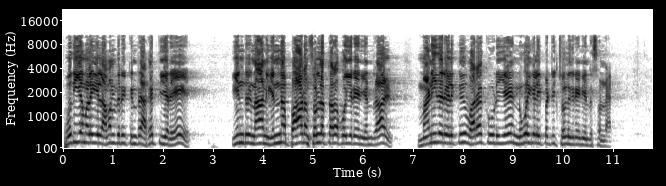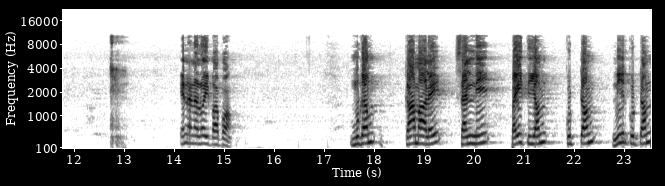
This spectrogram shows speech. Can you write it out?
புதிய மலையில் அமர்ந்திருக்கின்ற அகத்தியரே இன்று நான் என்ன பாடம் சொல்லத் போகிறேன் என்றால் மனிதர்களுக்கு வரக்கூடிய நோய்களை பற்றி சொல்லுகிறேன் என்று சொன்னார். என்னென்ன நோய் பார்ப்போம்? முடம் காமாலை சன்னி பைத்தியம் குட்டம் நீர்க்குட்டம்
